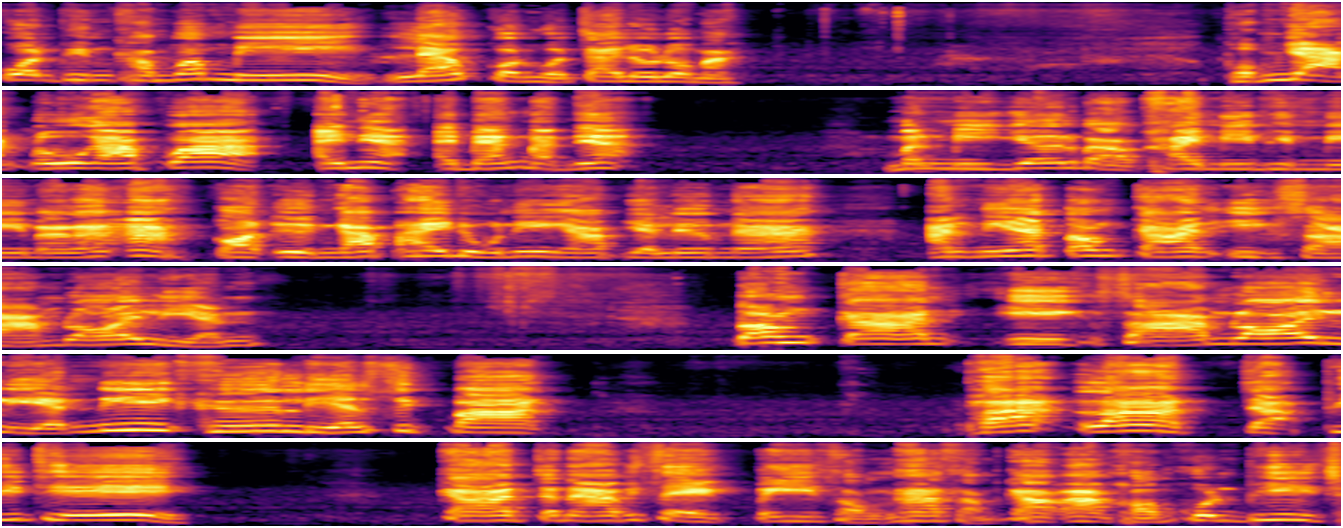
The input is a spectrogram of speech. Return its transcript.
กวนพิมพ์คำว่ามี แล้วกดหัวใจรัวๆมา ผมอยากรู้ครับว่าไอเนี่ยไอแบงค์แบบเนี้ยมันมีเยอะหรือเปล่า ใครมีพิมพ์มีมานะ อะ ก่อนอื่นครับ ให้ดูนี่ครับ อย่าลืมนะ อันเนี้ยต้องการอีกสามร้อยเหรียญ ต้องการอีกสามร้อยเหรียญ นี่คือเหรียญสิบบาท พระราชพิธี การจนาพิเศษปี2539อะ ขอบคุณพี่ช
